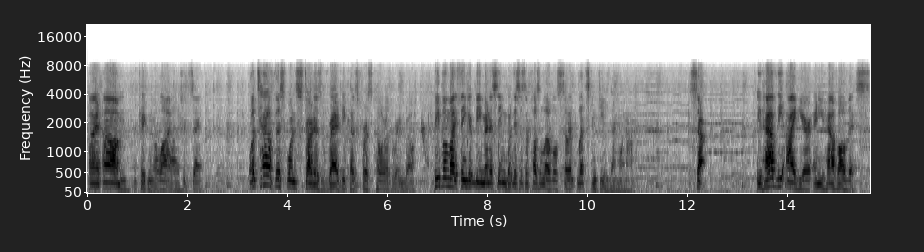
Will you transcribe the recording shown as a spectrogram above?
Alright, um, taking a while, I should say. Let's have this one start as red because first color of the rainbow. People might think it'd be menacing, but this is a puzzle level, so let's confuse them, why not? So, you have the eye here, and you have all this.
